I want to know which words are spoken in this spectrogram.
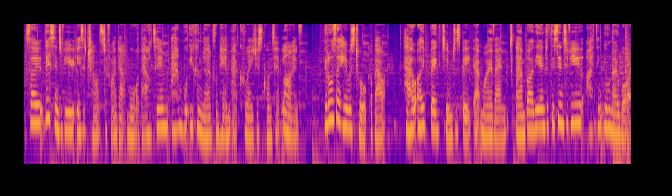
So, this interview is a chance to find out more about him and what you can learn from him at Courageous Content Live. You'll also hear us talk about how I begged him to speak at my event, and by the end of this interview, I think you'll know why.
